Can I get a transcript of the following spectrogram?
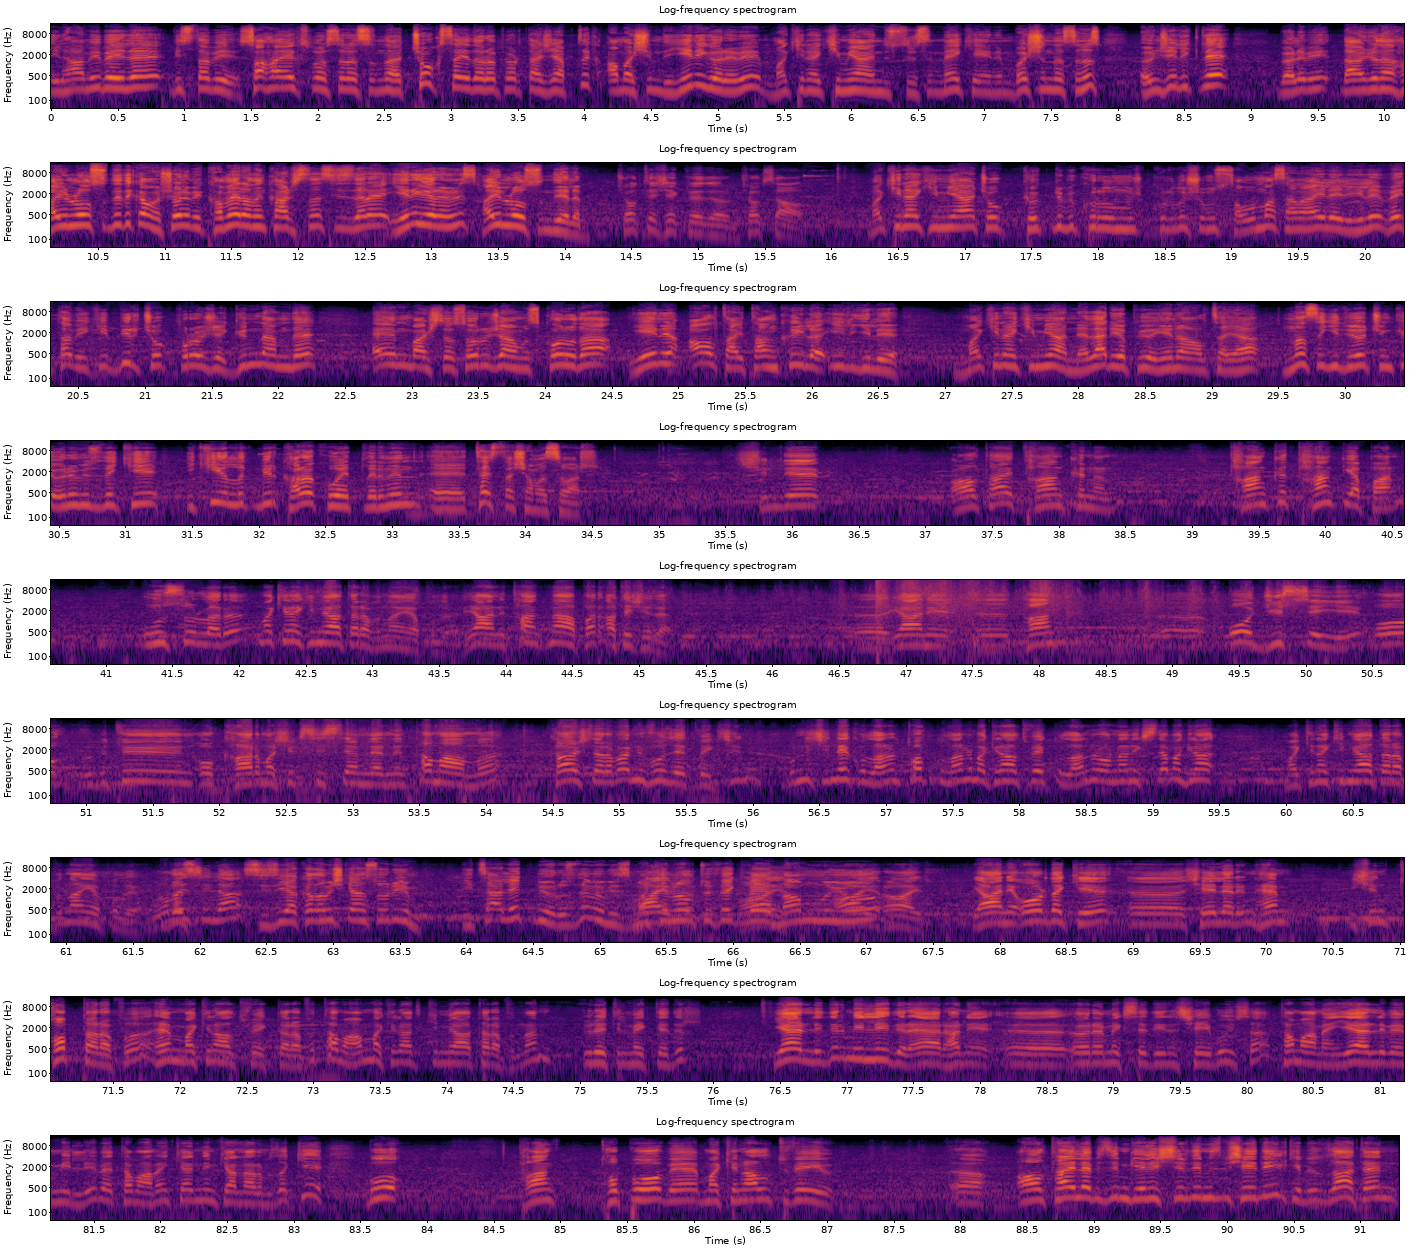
İlhami Bey'le biz tabii Saha Expo sırasında çok sayıda röportaj yaptık ama şimdi yeni görevi makine kimya endüstrisi MK'nin başındasınız. Öncelikle böyle bir daha önceden hayırlı olsun dedik ama şöyle bir kameranın karşısında sizlere yeni göreviniz hayırlı olsun diyelim. Çok teşekkür ediyorum. Çok sağ ol. Makine Kimya çok köklü bir kurulmuş kuruluşumuz savunma sanayi ile ilgili ve tabii ki birçok proje gündemde. En başta soracağımız konu da yeni Altay tankıyla ilgili Makine Kimya neler yapıyor yeni Altay'a? Nasıl gidiyor? Çünkü önümüzdeki 2 yıllık bir kara kuvvetlerinin e, test aşaması var. Şimdi Altay tankının tankı tank yapan unsurları makine kimya tarafından yapılıyor. Yani tank ne yapar? Ateş eder. Ee, yani e, tank e, o cüsseyi, o bütün o karmaşık sistemlerinin tamamı karşı tarafa nüfuz etmek için bunun için ne kullanır? Top kullanır, makinalı tüfek kullanır. Onların ikisi de makine makine kimya tarafından yapılıyor. Dolayısıyla Sizi yakalamışken sorayım. İthal etmiyoruz değil mi biz? Hayır, Makinalı tüfek ve hayır, namluyu Hayır hayır. Yani oradaki e, şeylerin hem işin top tarafı hem makinalı tüfek tarafı tamam makinalı kimya tarafından üretilmektedir. Yerlidir, millidir. Eğer hani e, öğrenmek istediğiniz şey buysa tamamen yerli ve milli ve tamamen kendi imkanlarımızda ki bu tank topu ve makinalı tüfeği e, Altay'la bizim geliştirdiğimiz bir şey değil ki. Biz zaten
